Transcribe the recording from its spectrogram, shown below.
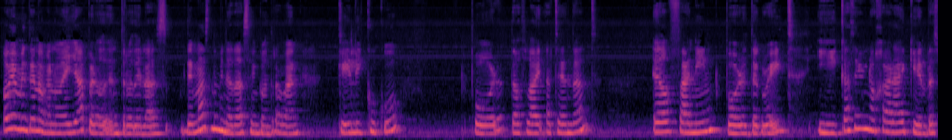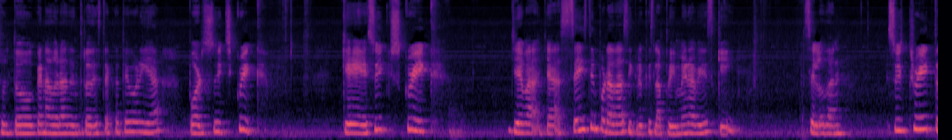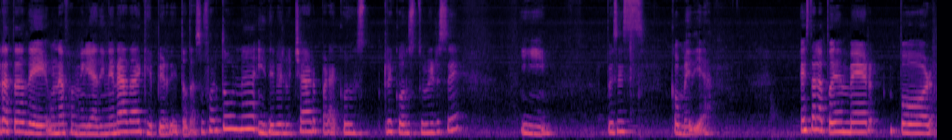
Obviamente no ganó ella, pero dentro de las demás nominadas se encontraban Kaylee Cuckoo por The Flight Attendant, Elle Fanning por The Great y Catherine O'Hara, quien resultó ganadora dentro de esta categoría por Switch Creek. Que Switch Creek lleva ya seis temporadas y creo que es la primera vez que se lo dan. Sweet Creek trata de una familia adinerada que pierde toda su fortuna y debe luchar para reconstruirse y pues es comedia. Esta la pueden ver por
